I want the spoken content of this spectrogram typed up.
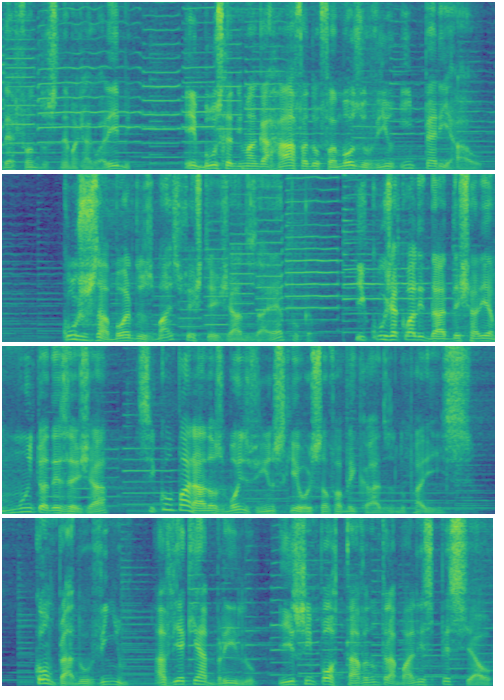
defronte do cinema Jaguaribe, em busca de uma garrafa do famoso vinho imperial cujo sabor é dos mais festejados da época e cuja qualidade deixaria muito a desejar se comparado aos bons vinhos que hoje são fabricados no país. Comprado o vinho, havia que abri-lo, e isso importava num trabalho especial,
